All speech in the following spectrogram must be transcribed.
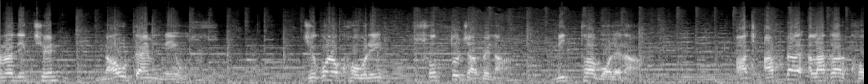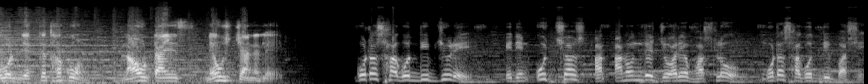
আপনারা দেখছেন নাও টাইম নিউজ যে কোনো খবরের সত্য চাপে না, মিথ্যা বলে না। আজ আপনার এলাকার খবর দেখতে থাকুন নাও টাইমস নিউজ চ্যানেলে গোটা সাগরদ্বীপ জুড়ে এদিন উচ্ছ্বাস আর আনন্দের জোয়ারে ভাসল গোটা সাগরদ্বীপবাসী।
